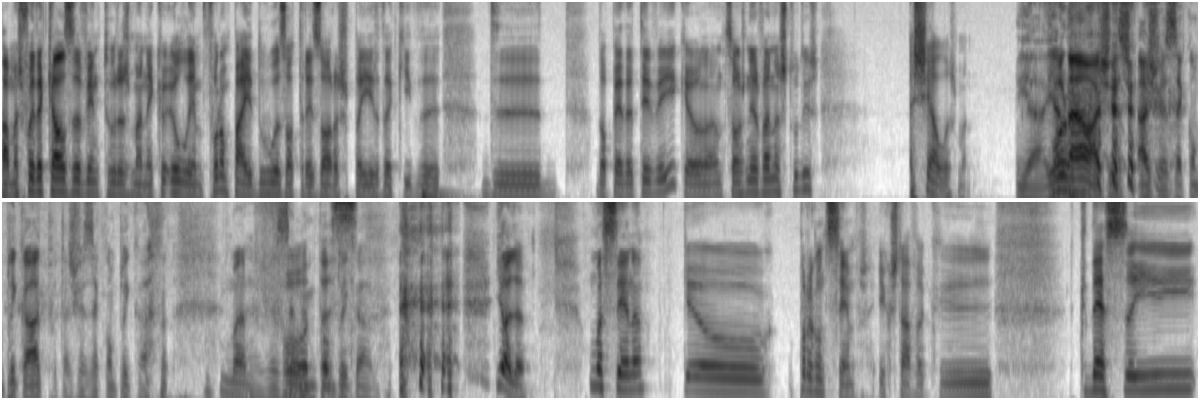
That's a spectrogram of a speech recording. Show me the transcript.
Pá, mas foi daquelas aventuras, mano, em que eu lembro, foram para aí duas ou três horas para ir daqui de, de, de ao pé da TVI, que é onde são os Nirvana Studios, a Chelas, mano. Yeah, yeah, Não, às vezes, às vezes é complicado, puto, às vezes é complicado. Mano, às vezes é mesmo complicado. e olha, uma cena que eu pergunto sempre e gostava que, que desse aí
